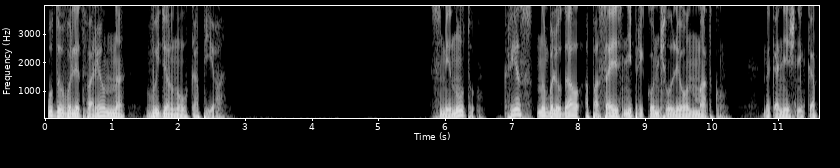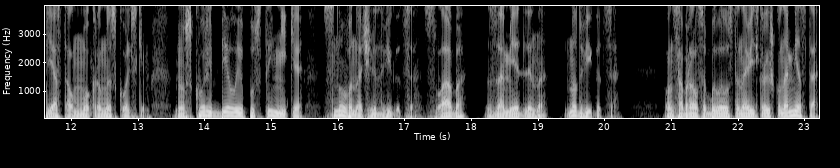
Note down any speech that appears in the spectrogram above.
удовлетворенно выдернул копье. С минуту Крес наблюдал, опасаясь, не прикончил ли он матку. Наконечник копья стал мокрым и скользким, но вскоре белые пустынники снова начали двигаться, слабо, замедленно, но двигаться. Он собрался было установить крышку на место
